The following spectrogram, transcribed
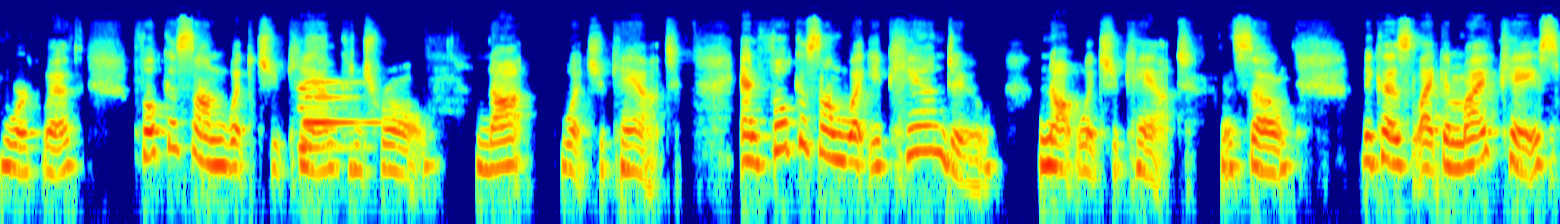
work with focus on what you can control, not what you can't. And focus on what you can do not what you can't. And so because like in my case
